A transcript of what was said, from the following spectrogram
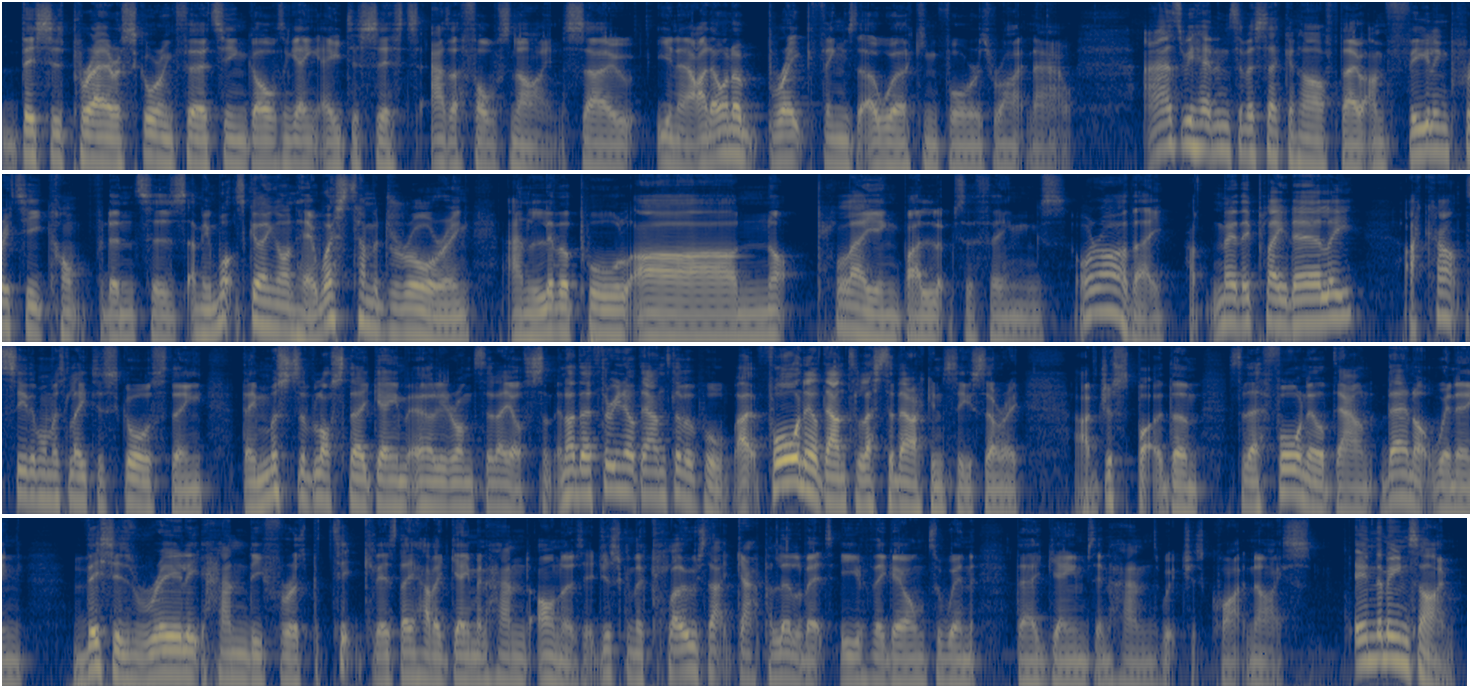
this is Pereira scoring 13 goals and getting 8 assists as a false 9. So, you know, I don't want to break things that are working for us right now. As we head into the second half, though, I'm feeling pretty confident as... I mean, what's going on here? West Ham are drawing and Liverpool are not playing by looks of things. Or are they? Maybe they played early? I can't see them on this latest scores thing. They must have lost their game earlier on today or something. No, they're 3 0 down to Liverpool. Uh, 4 0 down to Leicester there, I can see, sorry. I've just spotted them. So they're 4 0 down. They're not winning. This is really handy for us, particularly as they have a game in hand on us. It's just going to close that gap a little bit, even if they go on to win their games in hand, which is quite nice. In the meantime,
